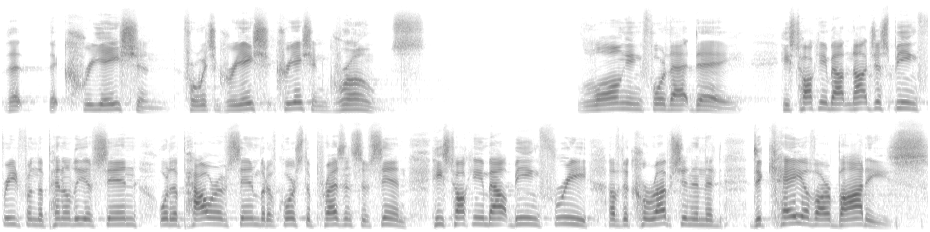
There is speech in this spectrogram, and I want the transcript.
that, that creation, for which creation, creation groans, longing for that day He's talking about not just being freed from the penalty of sin or the power of sin, but of course the presence of sin. He's talking about being free of the corruption and the decay of our bodies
